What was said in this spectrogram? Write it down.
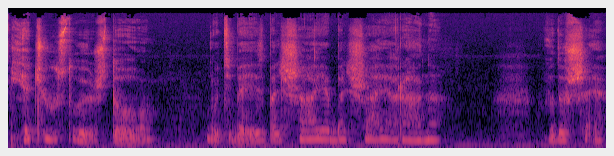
я чувствую, что у тебя есть большая-большая рана в душе.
